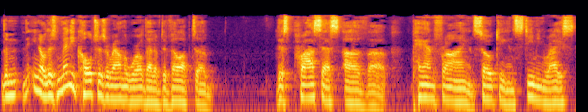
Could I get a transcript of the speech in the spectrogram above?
the, you know, there's many cultures around the world that have developed uh, this process of uh, pan frying and soaking and steaming rice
